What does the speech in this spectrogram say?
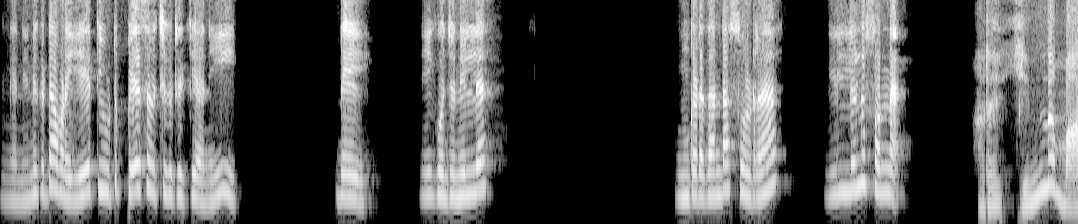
இங்க நின்னுக்கிட்டு அவனை ஏத்தி விட்டு பேச வச்சுக்கிட்டு இருக்கியா நீ? டேய் நீ கொஞ்சம் நில்லு. உங்ககிட்ட தான்டா சொல்றேன். நில்லுன்னு சொன்னேன். அட என்னம்மா?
